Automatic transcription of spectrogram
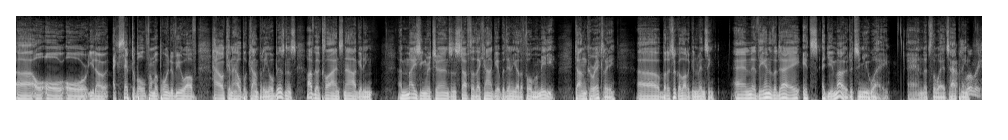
Uh, or, or, or, you know, acceptable from a point of view of how it can help a company or business. I've got clients now getting amazing returns and stuff that they can't get with any other form of media done correctly. Uh, but it took a lot of convincing. And at the end of the day, it's a new mode, it's a new way. And that's the way it's happening. Absolutely.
